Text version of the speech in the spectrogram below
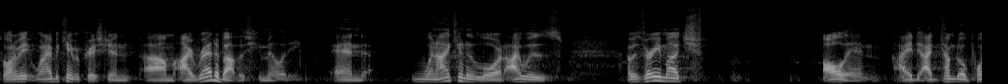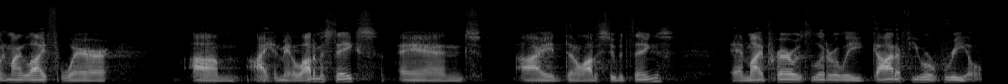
So when I, when I became a Christian, um, I read about this humility, and when I came to the Lord, I was I was very much all in. I'd, I'd come to a point in my life where um, I had made a lot of mistakes, and I'd done a lot of stupid things and my prayer was literally God, if you are real,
